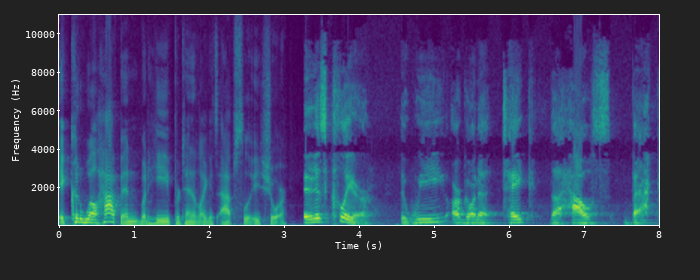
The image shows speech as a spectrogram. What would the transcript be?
It could well happen, but he pretended like it's absolutely sure. It is clear that we are going to take the House back.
